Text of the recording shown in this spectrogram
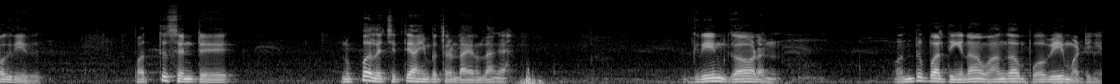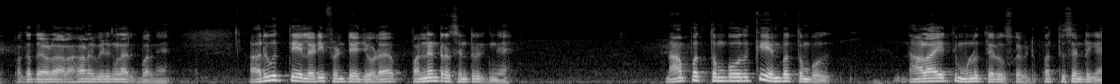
பகுதி இது. பத்து சென்ட்டு முப்பது லட்சத்தி ஐம்பத்தி ரெண்டாயிரம் தாங்க. Green garden. வந்து பார்த்தீங்கன்னா வாங்காமல் போகவே மாட்டீங்க. பக்கத்தில் எவ்வளோ அழகான வீடுங்களாம் இருக்குது பாருங்கள் அறுபத்தேழு அடி ஃப்ரண்டேஜோட பன்னெண்டரை சென்ட் இருக்குங்க. நாற்பத்தொம்போதுக்கு எண்பத்தொம்போது. நாலாயிரத்தி முந்நூற்றி அறுபது ஸ்கொயர் ஃபீட் பத்து சென்ட்டுங்க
